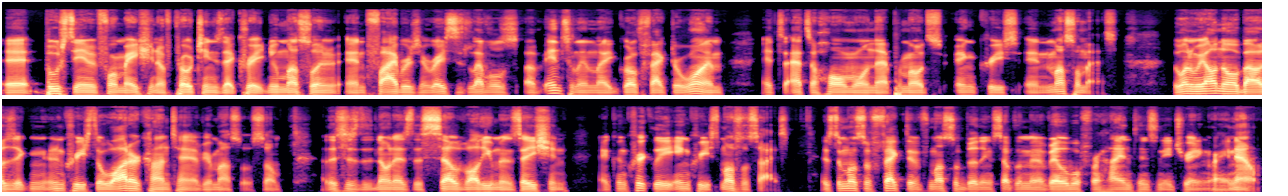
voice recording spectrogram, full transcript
It boosts the formation of proteins that create new muscle and, and fibers and raises levels of insulin like growth factor one. It's that's a hormone that promotes increase in muscle mass. The one we all know about is it can increase the water content of your muscles. So this is known as the cell volumization and can quickly increase muscle size. It's the most effective muscle building supplement available for high intensity training right now.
